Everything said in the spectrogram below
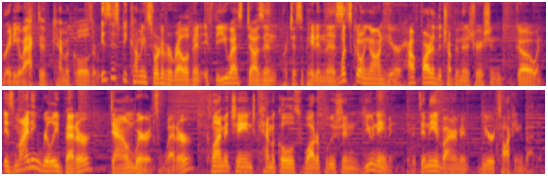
radioactive chemicals? Or is this becoming sort of irrelevant if the US doesn't participate in this? What's going on here? How far did the Trump administration go? And is mining really better down where it's wetter? Climate change, chemicals, water pollution, you name it. If it's in the environment, we're talking about it.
